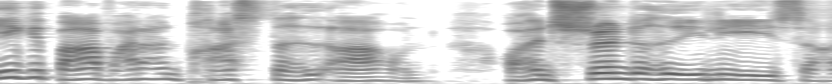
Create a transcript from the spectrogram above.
ikke bare var der en præst, der hed Aaron, og hans søn, der hed Eliezer,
